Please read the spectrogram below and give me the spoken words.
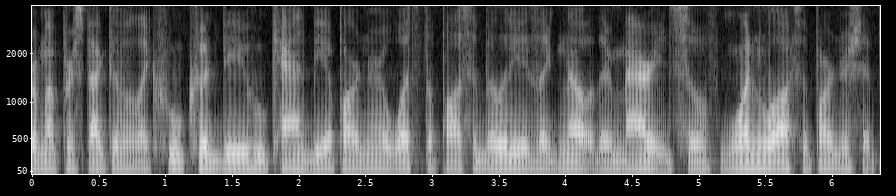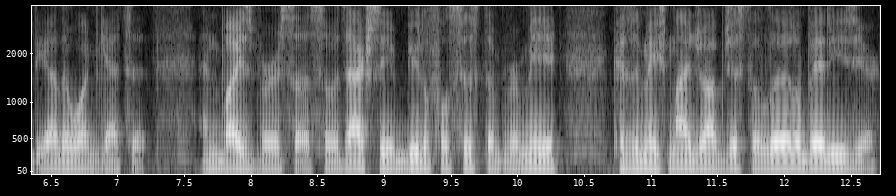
from a perspective of like who could be, who can't be a partner, what's the possibility. It's like, no, they're married. So if one locks a partnership, the other one gets it and vice versa. So it's actually a beautiful system for me because it makes my job just a little bit easier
